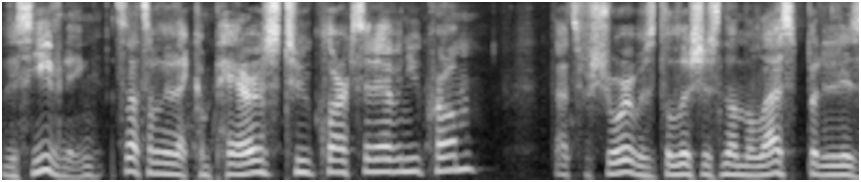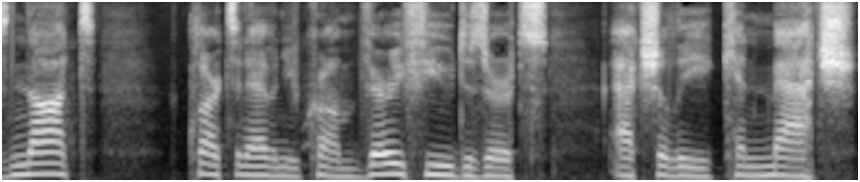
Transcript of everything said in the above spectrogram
this evening. It's not something that compares to Clarkson Avenue crumb. That's for sure. It was delicious nonetheless, but it is not Clarkson Avenue crumb. Very few desserts actually can match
